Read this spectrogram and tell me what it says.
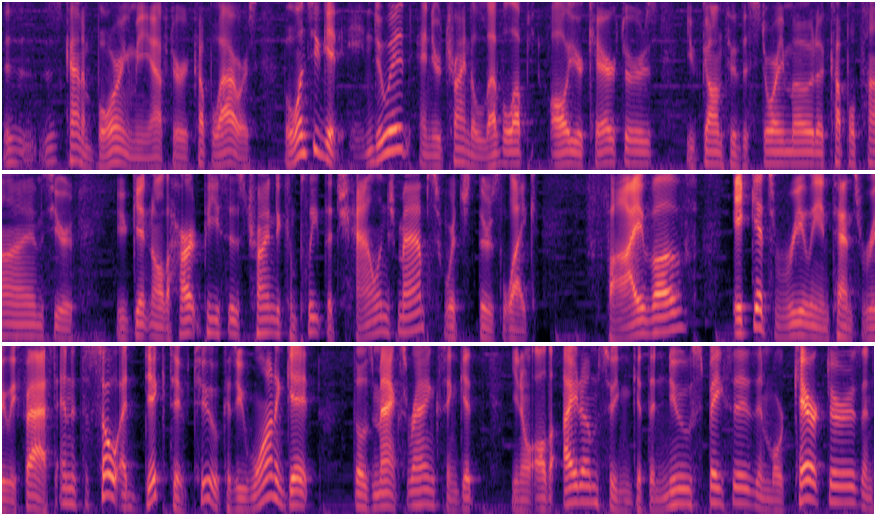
this is, this is kind of boring me after a couple hours. But once you get into it and you're trying to level up all your characters, you've gone through the story mode a couple times, you're you're getting all the heart pieces, trying to complete the challenge maps, which there's like five of. It gets really intense really fast. And it's so addictive too, because you want to get those max ranks and get, you know, all the items so you can get the new spaces and more characters and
